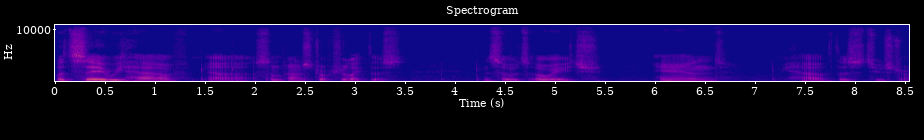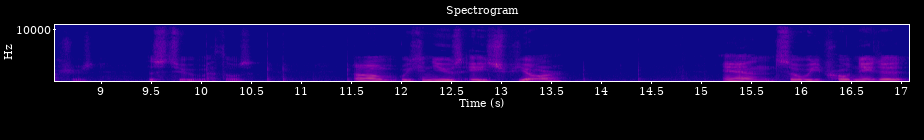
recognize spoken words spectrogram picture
let's say we have uh, some kind of structure like this, and so it's OH, and have this two structures, this two methyls. Um, we can use HBr and so we protonate it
